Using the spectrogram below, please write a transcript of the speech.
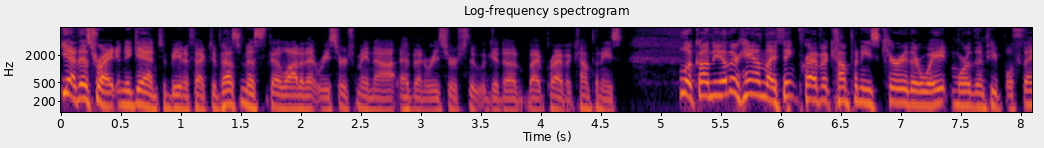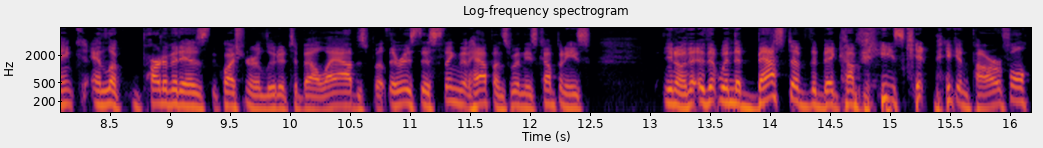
Yeah, that's right. And again, to be an effective pessimist, a lot of that research may not have been research that would get done by private companies. Look, on the other hand, I think private companies carry their weight more than people think. And look, part of it is the questioner alluded to Bell Labs, but there is this thing that happens when these companies you know, th- when the best of the big companies get big and powerful,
